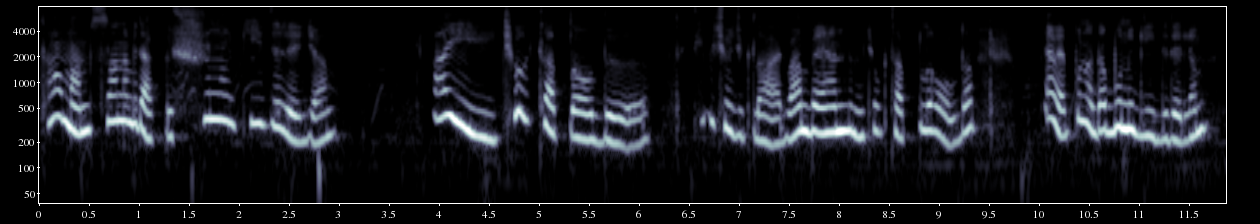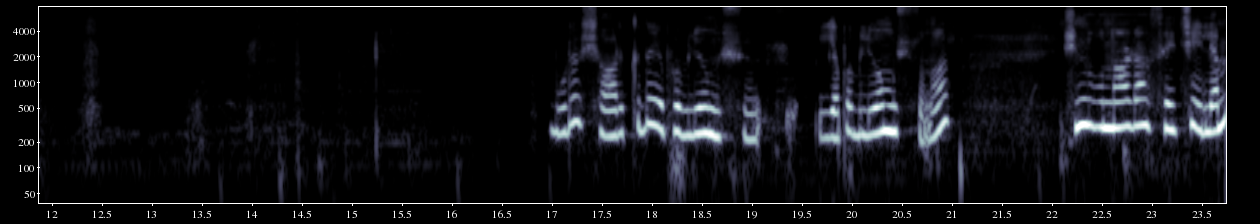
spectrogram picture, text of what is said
Tamam sana bir dakika şunu giydireceğim. Ay çok tatlı oldu. Değil mi çocuklar? Ben beğendim. Çok tatlı oldu. Evet buna da bunu giydirelim. Burada şarkı da yapabiliyormuşsunuz. Yapabiliyormuşsunuz. Şimdi bunlardan seçelim.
